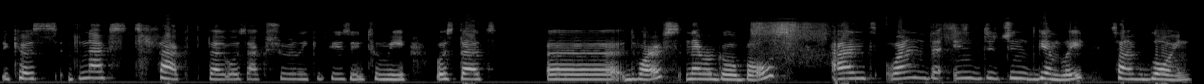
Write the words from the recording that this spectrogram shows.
because the next fact that was actually confusing to me was that uh, dwarves never go bald, and when the indigent Gimli, son of Gloin,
